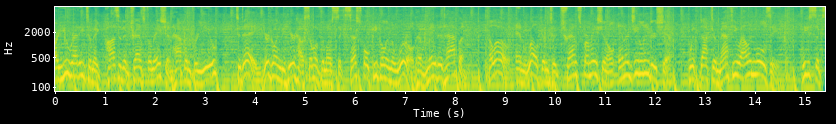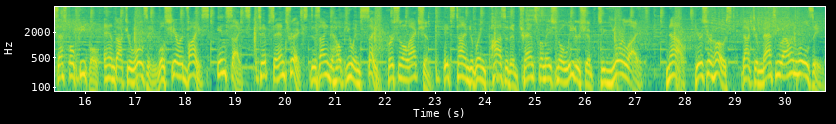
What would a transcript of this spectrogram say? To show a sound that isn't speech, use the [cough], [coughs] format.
Are you ready to make positive transformation happen for you? Today, you're going to hear how some of the most successful people in the world have made it happen. Hello, and welcome to Transformational Energy Leadership with Dr. Matthew Allen Woolsey. These successful people and Dr. Woolsey will share advice, insights, tips, and tricks designed to help you incite personal action. It's time to bring positive transformational leadership to your life. Now, here's your host, Dr. Matthew Allen Woolsey.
